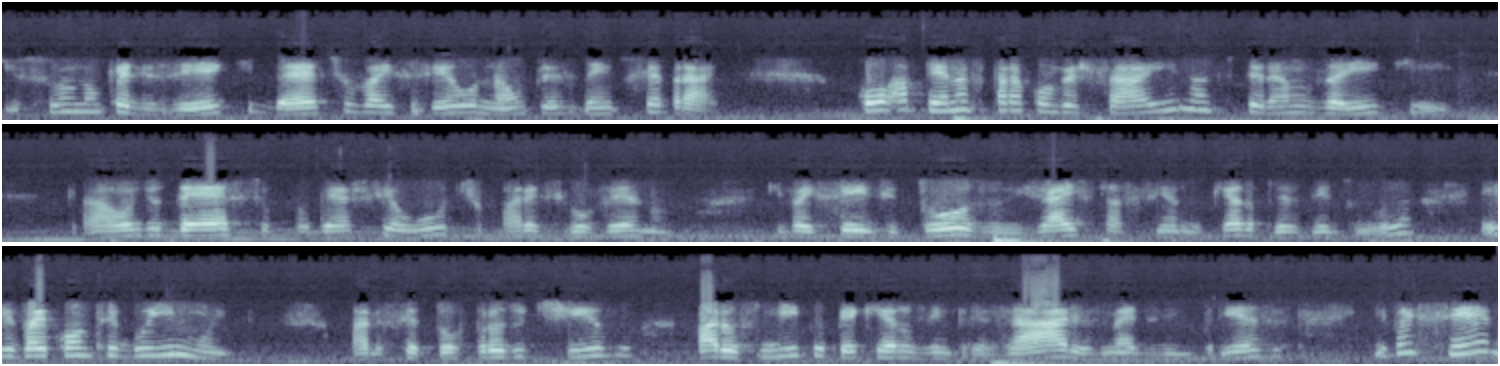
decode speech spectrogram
Isso não quer dizer que Décio vai ser ou não presidente do SEBRAE. Apenas para conversar e nós esperamos aí que aonde o Décio puder ser útil para esse governo que vai ser exitoso e já está sendo, que é do presidente Lula, ele vai contribuir muito para o setor produtivo, para os micro e pequenos empresários, médias empresas, e vai ser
